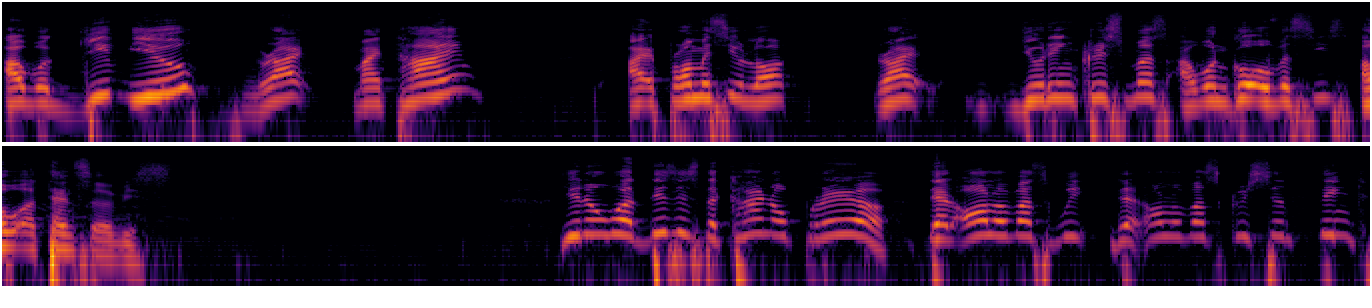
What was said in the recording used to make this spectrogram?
I will give you, right, my time. I promise you, Lord, right? During Christmas, I won't go overseas. I will attend service. You know what? This is the kind of prayer that all of us we, that all of us Christians think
